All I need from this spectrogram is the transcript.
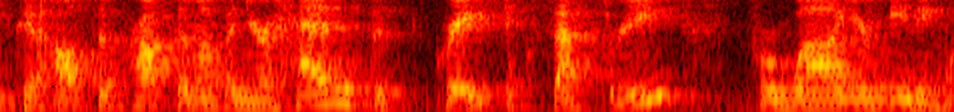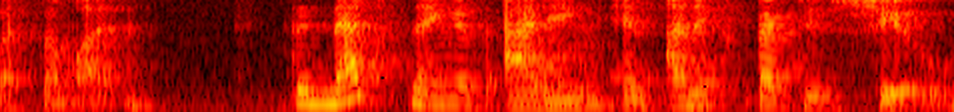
you can also prop them up on your head as a great accessory for while you're meeting with someone. The next thing is adding an unexpected shoe.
